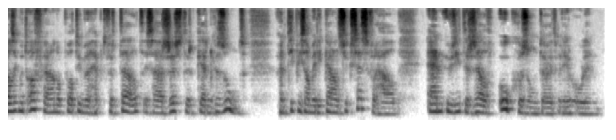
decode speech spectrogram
als ik moet afgaan op wat u me hebt verteld, is haar zuster kerngezond. Een typisch Amerikaans succesverhaal. En u ziet er zelf ook gezond uit, meneer Olin.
